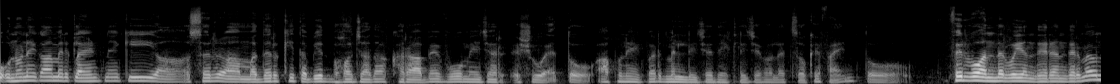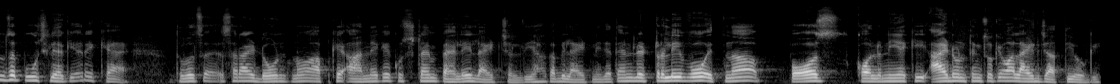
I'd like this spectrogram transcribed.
उन्होंने कहा मेरे क्लाइंट ने कि सर मदर की तबीयत बहुत ज़्यादा ख़राब है, वो मेजर इशू है तो आप उन्हें एक बार मिल लीजिए, देख लीजिए बोला इट्स ओके फाइन तो फिर वो अंदर, वही अंधेरे अंधेरे में उनसे पूछ लिया कि, अरे, क्या है? तो बोल, सर आई डोंट नो आपके आने के कुछ टाइम पहले ही लाइट चल दी यहाँ कभी लाइट नहीं जाती. एंड लिटरली वो इतना पॉज कॉलोनी है कि आई डोंट थिंक सो कि वहाँ लाइट जाती होगी।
